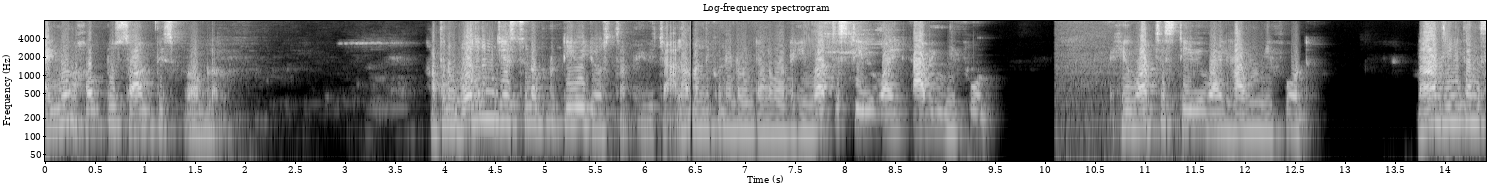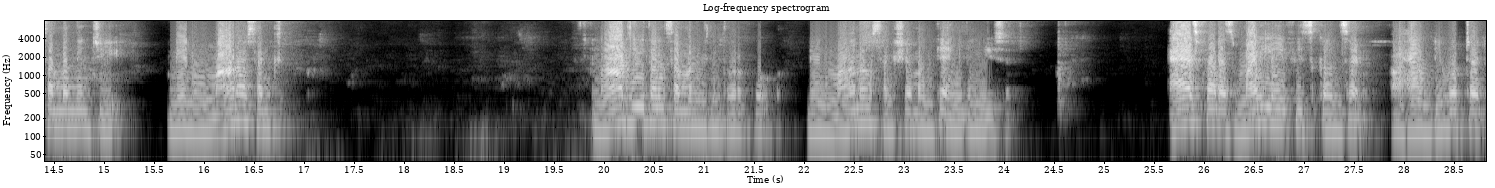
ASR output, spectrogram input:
I know how to solve this problem అతను భోజనం చేస్తున్నప్పుడు టీవీ చూస్తాడు. ఇది చాలా మందికి ఉన్నటువంటి అలవాటు. He watches TV while having the phone he watches TV while having the phone నా జీవితానికి సంబంధించి నేను మానవ సంక్ష నా జీవితానికి సంబంధించినంత వరకు నేను మానవ సంక్షేమానికి అంకితం చేశాను. As far as my life is concern I have devoted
